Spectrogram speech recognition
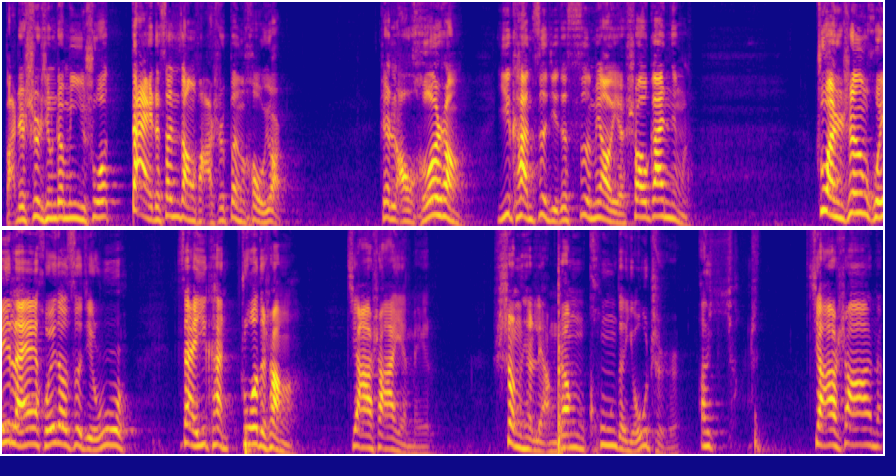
把这事情这么一说，带着三藏法师奔后院。这老和尚一看自己的寺庙也烧干净了，转身回来，回到自己屋，再一看桌子上啊，袈裟也没了，剩下两张空的油纸。哎呀，这袈裟呢？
